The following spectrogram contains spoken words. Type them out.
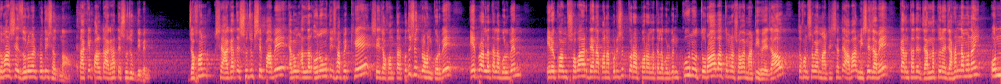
তোমার সে জুলুমের প্রতিশোধ নাও। তাকে পাল্টা আঘাতের সুযোগ দিবেন। যখন সে আঘাতের সুযোগ সে পাবে এবং আল্লাহর অনুমতি সাপেক্ষে সে যখন তার প্রতিশোধ গ্রহণ করবে, এরপর আল্লাহ তালা বলবেন এরকম সবার দেনা পানা পরিশোধ করার পর আল্লাহ তালা বলবেন, কোনো তোরা বা তোমরা সবাই মাটি হয়ে যাও। তখন সবাই মাটির সাথে আবার মিশে যাবে, কারণ তাদের জান্নাতও নাই, জাহান্নামও নাই, অন্য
